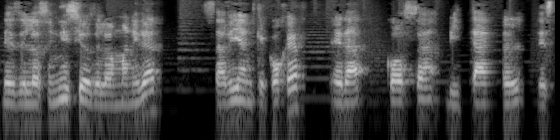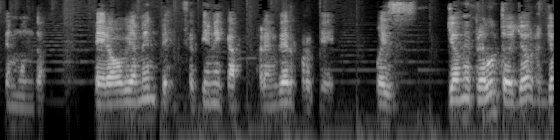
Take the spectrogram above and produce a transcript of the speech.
desde los inicios de la humanidad, sabían que coger era cosa vital de este mundo. Pero obviamente se tiene que aprender porque, pues, yo me pregunto, yo, yo,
